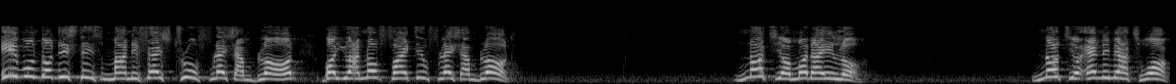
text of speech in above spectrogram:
Even though these things manifest through flesh and blood, but you are not fighting flesh and blood. Not your mother in law, not your enemy at work,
